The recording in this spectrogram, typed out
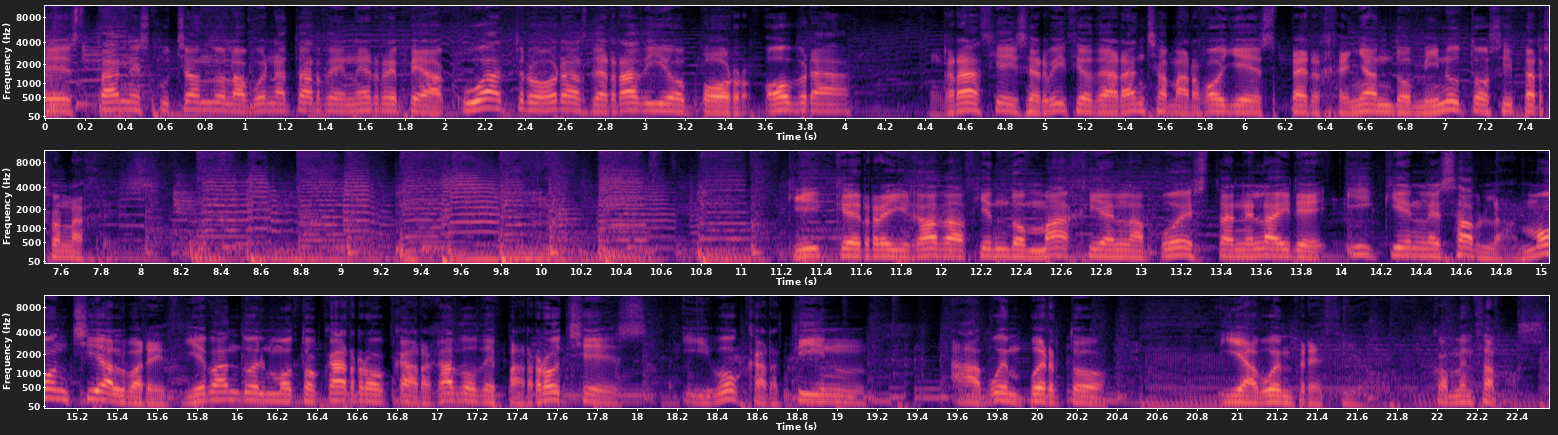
Están escuchando la buena tarde en RPA, cuatro horas de radio por obra, gracia y servicio de Arancha Margolles, pergeñando minutos y personajes. Quique Reigada haciendo magia en la puesta en el aire y quien les habla, Monchi Álvarez, llevando el motocarro cargado de parroches y bocartín a buen puerto y a buen precio. Comenzamos.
